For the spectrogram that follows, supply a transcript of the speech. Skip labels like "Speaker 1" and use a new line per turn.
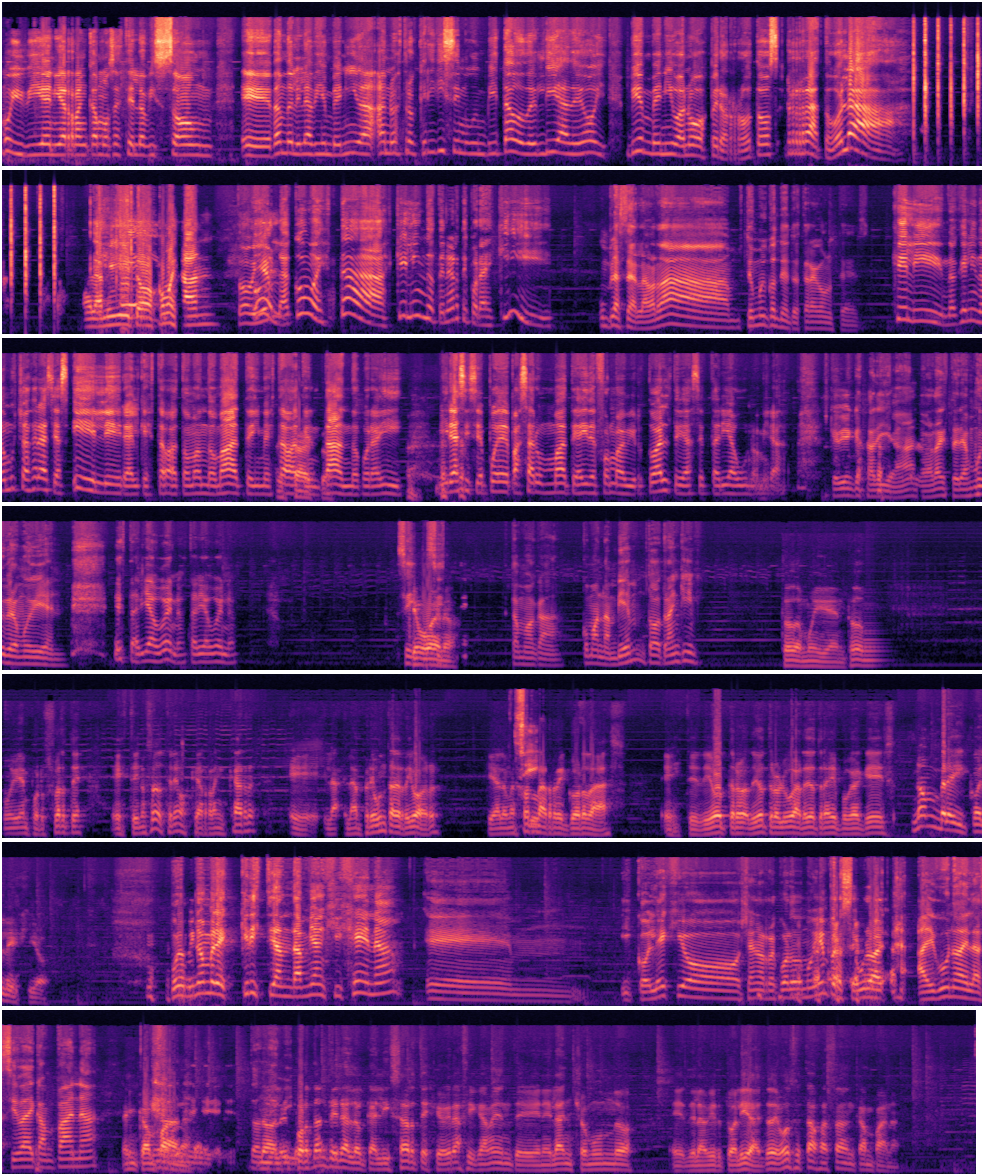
Muy bien, y arrancamos este Lobby Zone eh, dándole la bienvenida a nuestro queridísimo invitado del día de hoy. Bienvenido a Nuevos Pero Rotos, Rato. ¡Hola!
Hola amiguitos, ¿cómo están? ¿Todo bien?
Hola, ¿cómo estás? Qué lindo tenerte por aquí.
Un placer, la verdad, estoy muy contento de estar acá con ustedes.
Qué lindo, qué lindo, muchas gracias. Él era el que estaba tomando mate y me estaba
Exacto.
tentando por ahí. Mirá si se puede pasar un mate ahí de forma virtual, te aceptaría uno, mirá.
Qué bien que estaría, ¿eh? la verdad que estaría muy, pero muy bien.
Estaría bueno, estaría bueno.
Sí,
Qué bueno.
sí, estamos acá. ¿Cómo andan? ¿Bien? ¿Todo tranqui?
Todo muy bien, todo muy bien, por suerte. Este, nosotros tenemos que arrancar eh, la, la pregunta de rigor, que a lo mejor
Sí.
la recordás, este, de, otro, de otro lugar, de otra época, que es nombre y colegio.
Bueno, mi nombre es Cristian Damián Gijena. eh, y colegio, ya no recuerdo muy bien, pero seguro alguno de la ciudad de Campana.
En Campana.
donde- donde
No, lo importante era localizarte geográficamente en el ancho mundo eh, de la virtualidad. Entonces vos estás basado en Campana.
